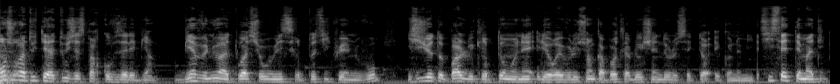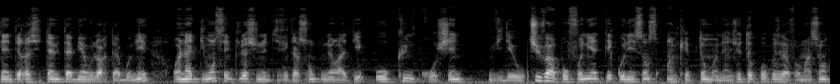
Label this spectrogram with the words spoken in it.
Bonjour à toutes et à tous, j'espère que vous allez bien. Bienvenue à toi sur Willis Crypto si tu es nouveau. Ici, je te parle de crypto-monnaie et de révolutions qu'apporte la blockchain dans le secteur économique. Si cette thématique t'intéresse, je t'invite à bien vouloir t'abonner en activant cette cloche de notification pour ne rater aucune prochaine vidéo. Tu vas approfondir tes connaissances en crypto-monnaie. Je te propose la formation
